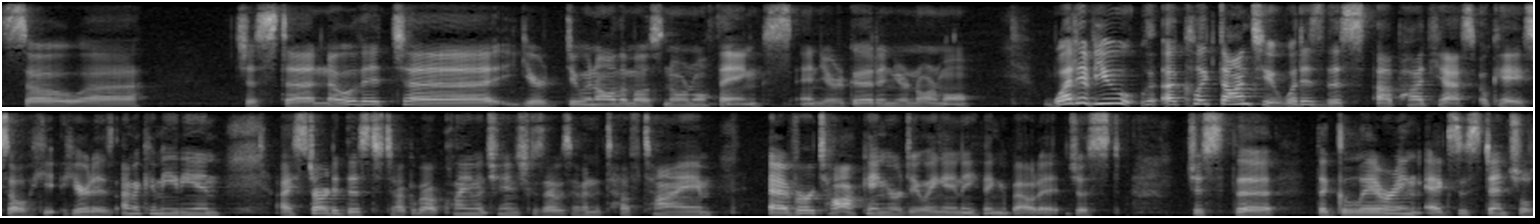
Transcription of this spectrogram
So uh, just uh, know that uh, you're doing all the most normal things and you're good and you're normal. What have you uh, clicked onto? What is this uh, podcast? Okay, so he- here it is. I'm a comedian. I started this to talk about climate change because I was having a tough time ever talking or doing anything about it. Just, just the the glaring existential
